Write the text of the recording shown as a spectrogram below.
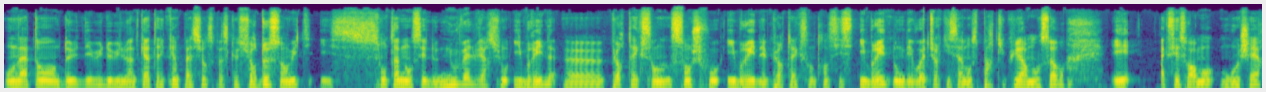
on attend de, début 2024 avec impatience parce que sur 208, ils sont annoncés de nouvelles versions hybrides, euh, PureTech 100, 100 chevaux hybride et PureTech 136 hybride, donc des voitures qui s'annonce particulièrement sobre et accessoirement moins cher.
